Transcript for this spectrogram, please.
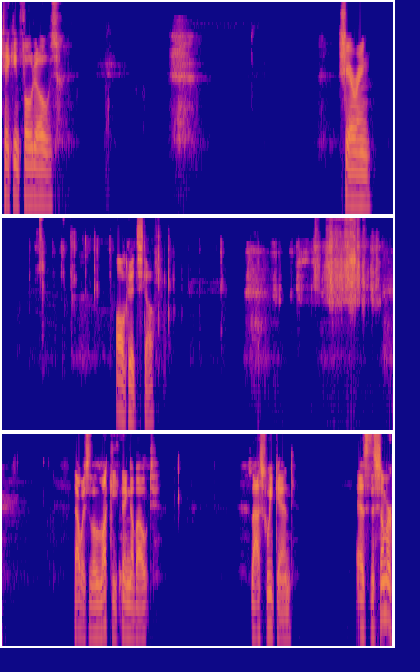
taking photos. Sharing, all good stuff. That was the lucky thing about last weekend as the summer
